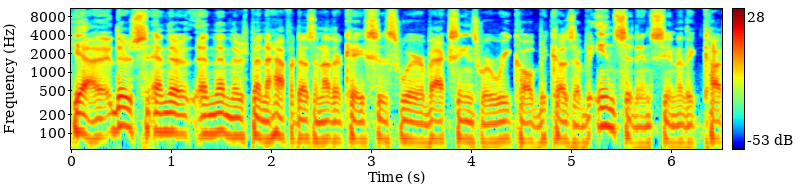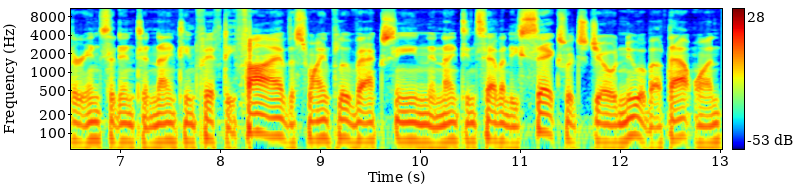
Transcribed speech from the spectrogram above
Yeah, there's and there and then there's been a half a dozen other cases where vaccines were recalled because of incidents. You know, the Cutter incident in 1955, the swine flu vaccine in 1976, which Joe knew about that one.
